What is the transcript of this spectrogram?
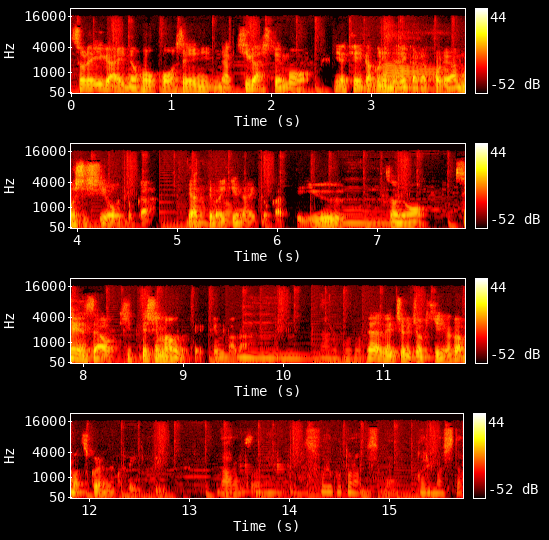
それ以外の方向性な気がしてもいや計画にないからこれは無視しようとかやってはいけないとかっていうそのセンサーを切ってしまうので現場が。なるほどなので中長期計画はもう作らなくていいっていう。なるほどね。そういうことなんですね。わかりました。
